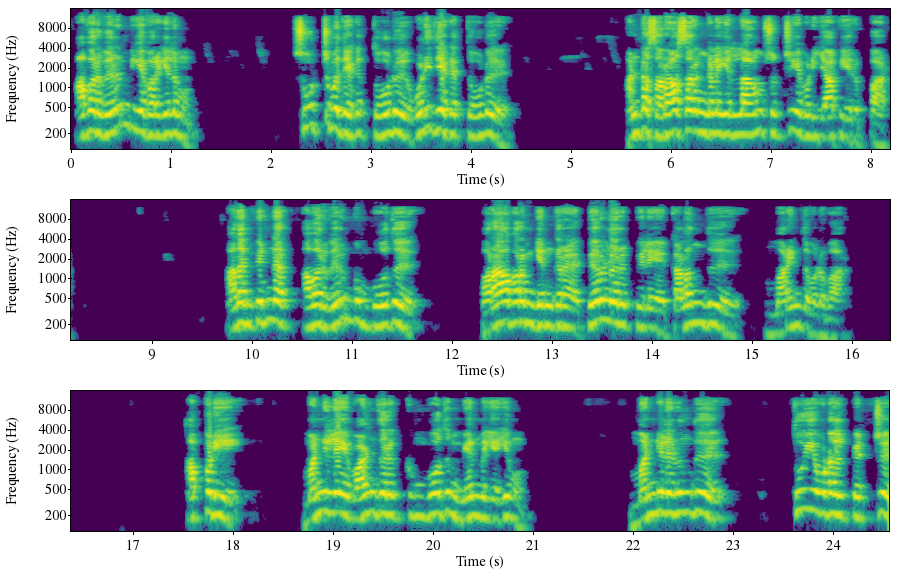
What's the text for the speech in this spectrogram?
அவர் விரும்பிய வரையிலும் சூற்றும தேகத்தோடு ஒளி தேகத்தோடு அண்ட சராசரங்களை எல்லாம் சுற்றியபடியாக இருப்பார். அதன் பின்னர் அவர் விரும்பும் போது பராபரம் என்கிற பெருநெருப்பிலே கலந்து மறைந்து விடுவார். அப்படி மண்ணிலே வாழ்ந்திருக்கும் போதும் மேன்மையையும் மண்ணிலிருந்து தூய உடல் பெற்று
